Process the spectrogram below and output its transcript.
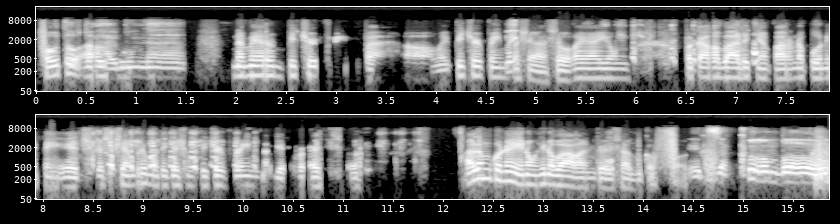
Photo, photo album album na na meron picture frame. Oh, may picture frame pa siya. So, kaya yung pagkakabalit niya, parang napunit na yung edge. Kasi syempre, matigas yung picture frame na right? So, alam ko na eh, nung hinawakan ko, eh, sabi ko, fuck. it's a combo.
